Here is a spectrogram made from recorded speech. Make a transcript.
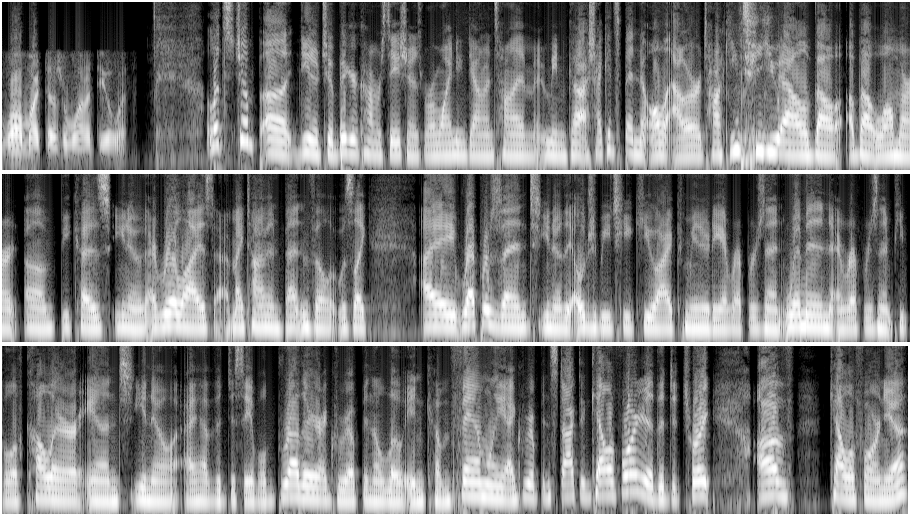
Walmart doesn't want to deal with. Let's jump, uh, you know, to a bigger conversation as we're winding down on time. I mean, gosh, I could spend all hour talking to you, Al, about about Walmart um, because you know I realized at my time in Bentonville, it was like. I represent, you know, the LGBTQI community. I represent women. I represent people of color. And, you know, I have a disabled brother. I grew up in a low income family. I grew up in Stockton, California, the Detroit of California,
